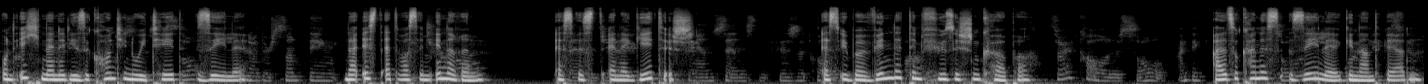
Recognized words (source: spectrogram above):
und ich nenne diese Kontinuität Seele. Da ist etwas im Inneren. Es ist energetisch. Es überwindet den physischen Körper. Also kann es Seele genannt werden.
